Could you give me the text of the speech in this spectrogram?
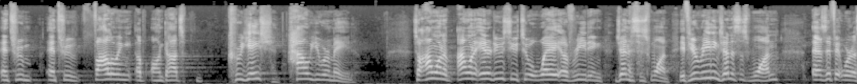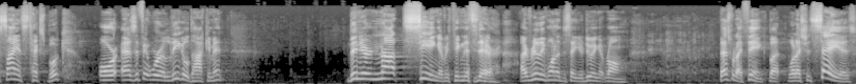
and through and through following up on God's creation, how you were made. So I want to I want to introduce you to a way of reading Genesis 1. If you're reading Genesis 1 as if it were a science textbook or as if it were a legal document, then you're not seeing everything that's there. I really wanted to say you're doing it wrong. That's what I think, but what I should say is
